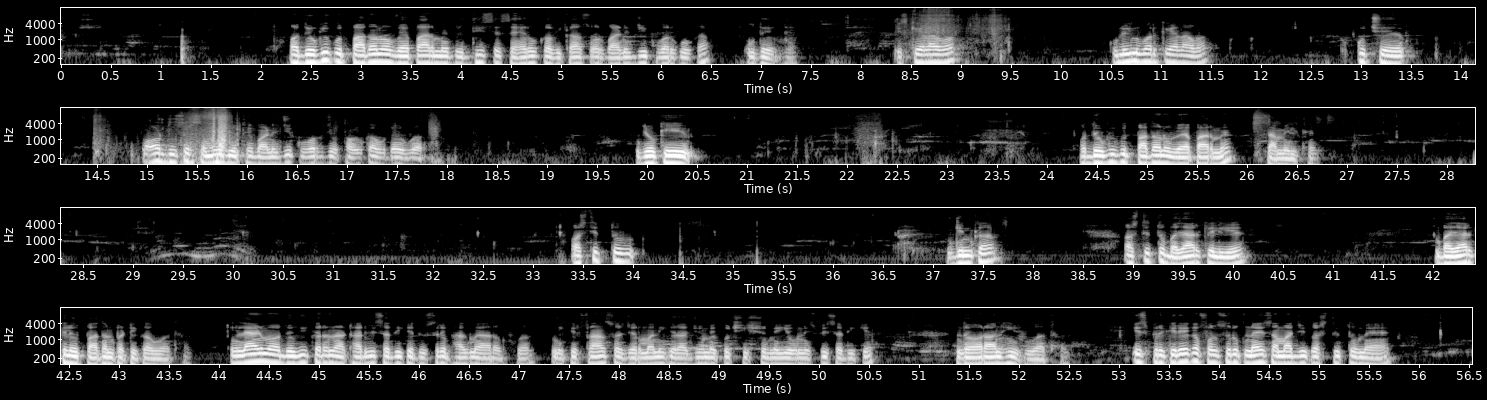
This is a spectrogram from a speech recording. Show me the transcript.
औद्योगिक उत्पादन और व्यापार में वृद्धि से शहरों का विकास और वाणिज्यिक वर्गों का उदय हुआ। इसके अलावा कुलीन वर्ग के अलावा कुछ, और दूसरे समूह जो थे, वाणिज्यिक वर्ग जो था, उनका उदय हुआ जो कि औद्योगिक उत्पादन और व्यापार में शामिल थे। अस्तित्व जिनका अस्तित्व बाज़ार के लिए बाज़ार के लिए उत्पादन पर टिका हुआ था। इंग्लैंड में औद्योगिकरण अठारहवीं सदी के दूसरे भाग में आरंभ हुआ, लेकिन फ्रांस और जर्मनी के राज्यों में कुछ हिस्सों में ये उन्नीसवीं सदी के दौरान ही हुआ था। इस प्रक्रिया का फलस्वरूप नए सामाजिक अस्तित्व में आए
